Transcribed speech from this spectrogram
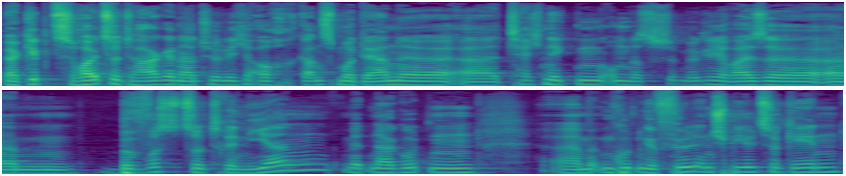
da gibt es heutzutage natürlich auch ganz moderne äh, Techniken, um das möglicherweise ähm, bewusst zu trainieren, mit einer guten äh, mit einem guten Gefühl ins Spiel zu gehen.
